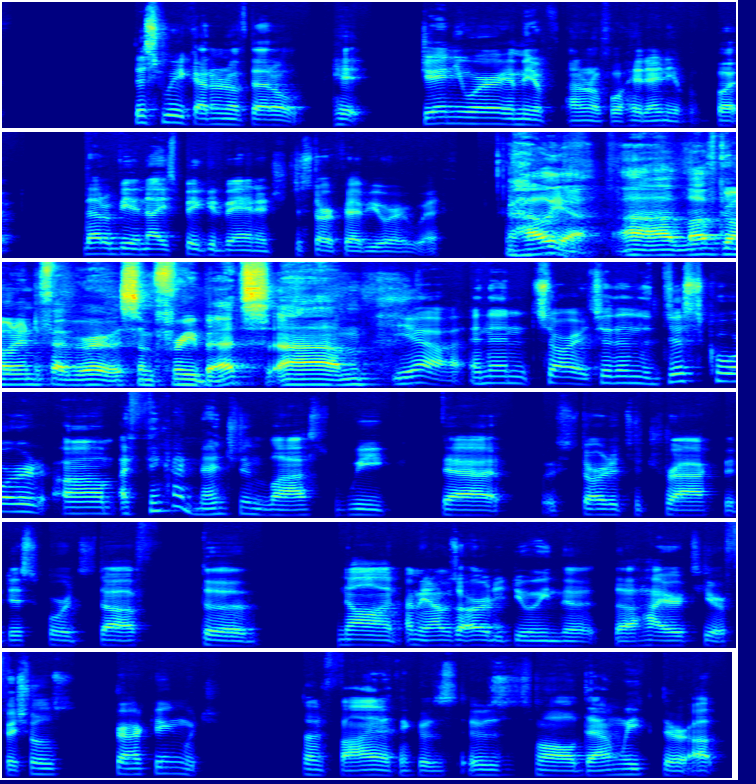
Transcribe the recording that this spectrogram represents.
this week. I don't know if that'll hit January. I mean, if, I don't know if we'll hit any of them, but that'll be a nice big advantage to start February with. Hell yeah. I uh, love going into February with some free bets. Um, yeah. And then, sorry. So then the Discord, um, I think I mentioned last week that I started to track the Discord stuff. The non, I mean, I was already doing the, the higher tier officials tracking, which done fine. I think it was, it was a small down week. They're up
